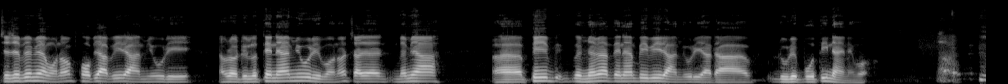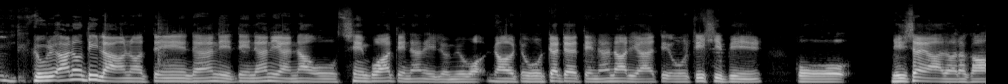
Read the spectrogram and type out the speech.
ကျေကျေပြည့်ပြည့်ပေါ့နော်ပေါ်ပြပေးတာမျိုးတွေနောက်ပြီးတော့ဒီလိုတင်တန်းမျိုးတွေပေါ့နော်ကြာကြာများများ အဲပေးများများတင်တန်းပေးပေးတာမျိုးတွေကဒါလူတွေပိုသိနိုင်တယ်ပေါ့လူတွေအားလုံးသိလာအောင်တော့တင်တန်းနေတင်တန်းတွေကနောက်ဟိုစင်ပွားတင်တန်းတွေလိုမျိုးပေါ့နောက်ဟိုတက်တဲ့တင်တန်းသားတွေကဟိုသိရှိပြီးဟိုနေဆက်ရတော့တကော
